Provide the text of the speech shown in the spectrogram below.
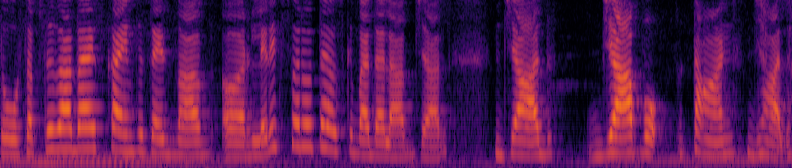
तो सबसे ज़्यादा इसका एम्फोसाइज भाव और लिरिक्स पर होता है, उसके बाद अलाप जाल, जाद, जाप तान, झाल,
